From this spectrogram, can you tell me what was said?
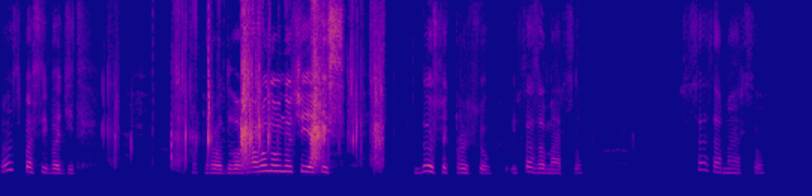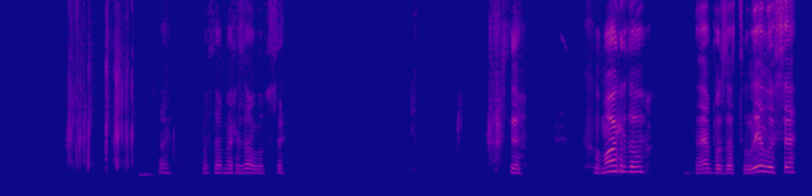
О, спасіба, дід. Обрадував. А воно вночі якийсь дощик пройшов і все замерзло. Все замерзло. Е, Позамерзало все. Все хмарно, небо затулилося,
